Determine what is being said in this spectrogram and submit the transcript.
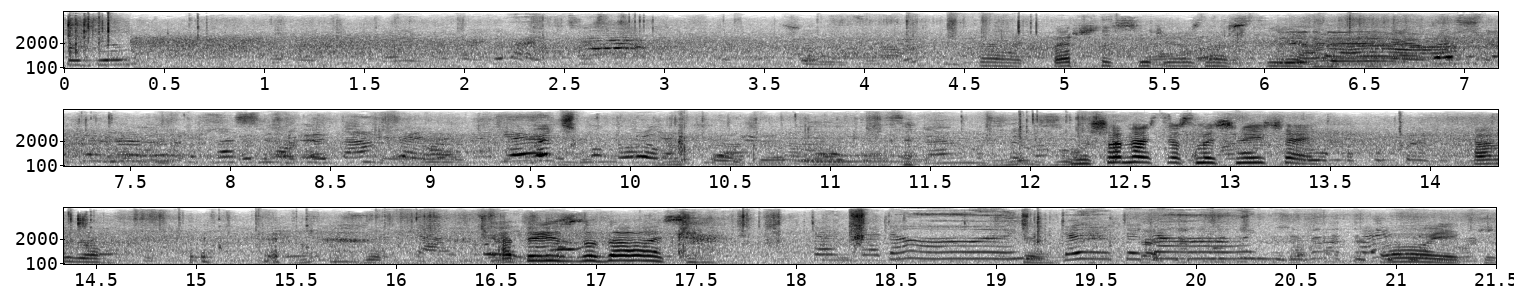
Подел? Так, перша серйозна стоянка. Ну що, Настя, смачний чай? Правда? А ти здавайся. Ой, який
